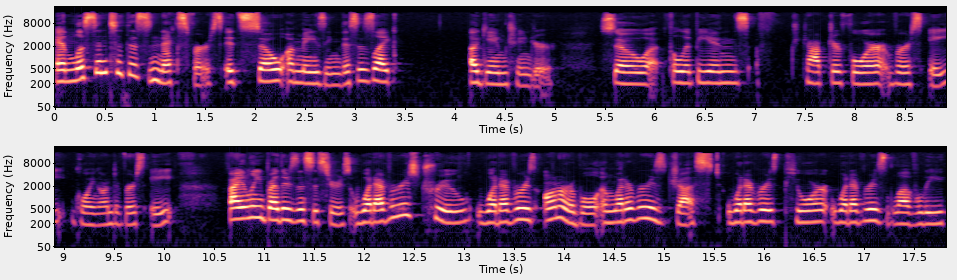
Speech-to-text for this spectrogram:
And listen to this next verse. It's so amazing. This is like a game changer. So, Philippians chapter 4, verse 8, going on to verse 8. Finally, brothers and sisters, whatever is true, whatever is honorable, and whatever is just, whatever is pure, whatever is lovely,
